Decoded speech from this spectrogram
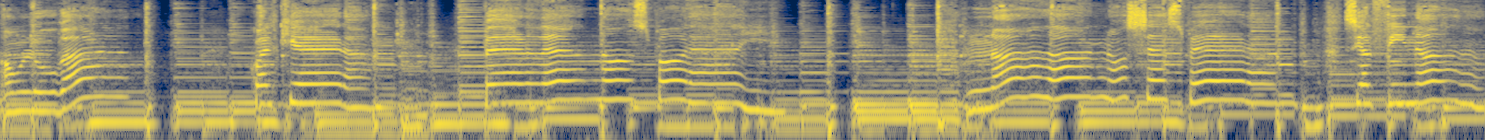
A un lugar cualquiera. Perdernos por ahí. Nada nos espera. Si al final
